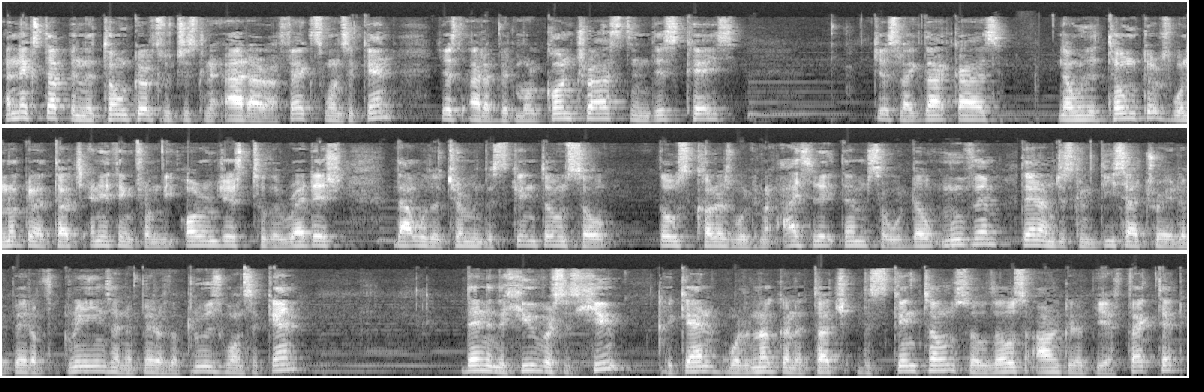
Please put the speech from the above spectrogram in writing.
And next up in the tone curves, we're just going to add our effects once again. Just add a bit more contrast in this case. Just like that, guys. Now in the tone curves, we're not going to touch anything from the oranges to the reddish. That will determine the skin tone. So those colors, we're going to isolate them so we don't move them. Then I'm just going to desaturate a bit of the greens and a bit of the blues once again. Then in the hue versus hue, again, we're not going to touch the skin tone, so those aren't going to be affected,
